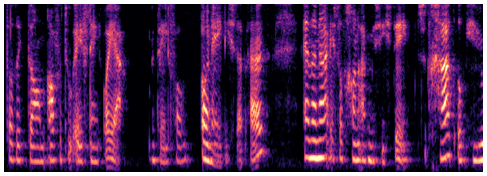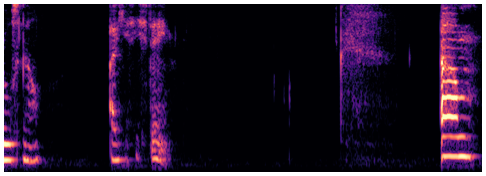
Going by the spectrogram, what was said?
dat ik dan af en toe even denk: oh ja, mijn telefoon. Oh nee, die staat uit. En daarna is dat gewoon uit mijn systeem. Dus het gaat ook heel snel uit je systeem. Um,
